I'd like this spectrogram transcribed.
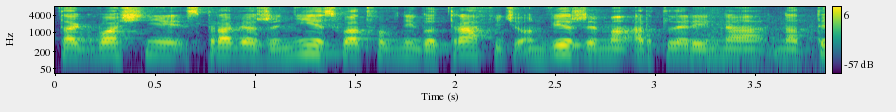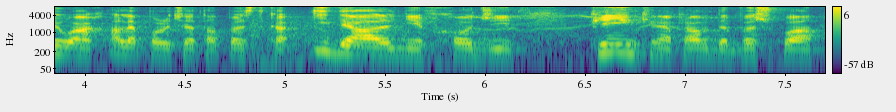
tak właśnie sprawia, że nie jest łatwo w niego trafić. On wie, że ma artylerię na, na tyłach, ale poleciała ta pestka idealnie wchodzi. Pięknie naprawdę weszła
